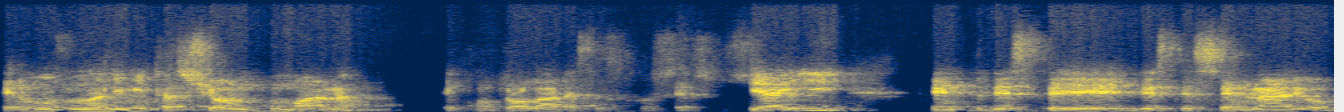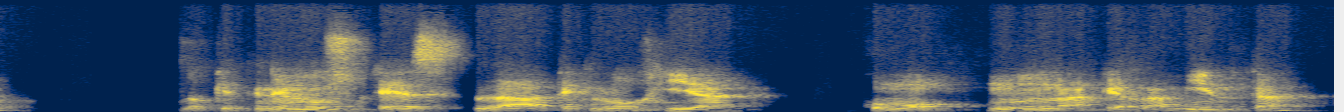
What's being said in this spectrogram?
tenemos una limitación humana de controlar esos procesos. Y ahí, dentro de este, de este escenario, lo que tenemos es la tecnología como una herramienta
